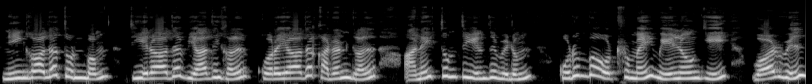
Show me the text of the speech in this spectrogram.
நீங்காத துன்பம் தீராத வியாதிகள் குறையாத கடன்கள் அனைத்தும் தீர்ந்துவிடும். குடும்ப ஒற்றுமை மேலோங்கி வாழ்வில்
